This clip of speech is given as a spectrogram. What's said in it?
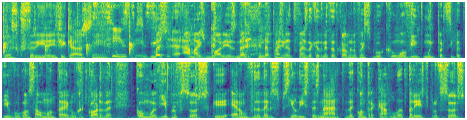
Penso que seria eficaz, sim. Sim, sim, sim. Mas ah, há mais memórias na, na página de fãs da Caderneta de Cromos no Facebook. Um ouvinte muito participativo, o Gonçalo Monteiro, recorda como havia professores que eram verdadeiros especialistas na arte da contracábula. Para estes professores,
